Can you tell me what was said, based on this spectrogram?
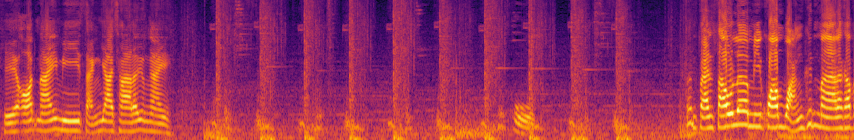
เคออสไนท์มีแสงยาชาแล้วยังไง โอ้แฟนๆเซาเริ่มมีความหวังขึ้นมาแล้วครับแ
